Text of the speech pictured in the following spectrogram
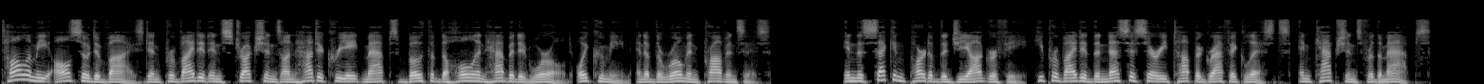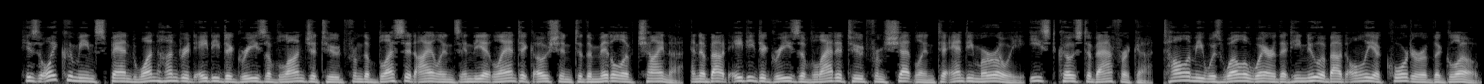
Ptolemy also devised and provided instructions on how to create maps both of the whole inhabited world and of the Roman provinces. In the second part of the geography, he provided the necessary topographic lists, and captions for the maps. His oikoumene spanned 180 degrees of longitude from the Blessed Islands in the Atlantic Ocean to the middle of China, and about 80 degrees of latitude from Shetland to Anti-Meroe east coast of Africa. Ptolemy was well aware that he knew about only a quarter of the globe,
